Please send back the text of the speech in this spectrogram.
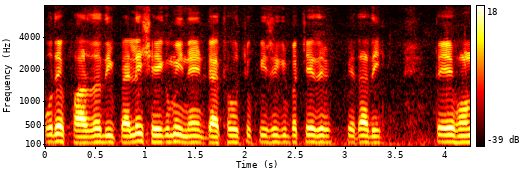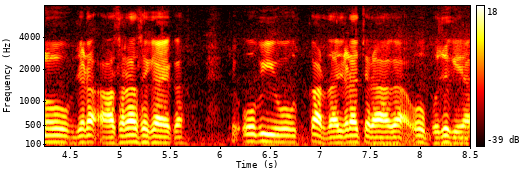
ਉਹਦੇ ਫਾਦਰ ਦੀ ਪਹਿਲੇ 6 ਮਹੀਨੇ ਡੈਥ ਹੋ ਚੁੱਕੀ ਸੀਗੀ ਬੱਚੇ ਦੇ ਪਿਤਾ ਦੀ ਤੇ ਹੁਣ ਉਹ ਜਿਹੜਾ ਆਸਰਾ ਸੀਗਾ ਇੱਕ ਤੇ ਉਹ ਵੀ ਉਹ ਘਰ ਦਾ ਜਿਹੜਾ ਚਿਰਾਗ ਆ ਉਹ ਬੁਝ ਗਿਆ।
